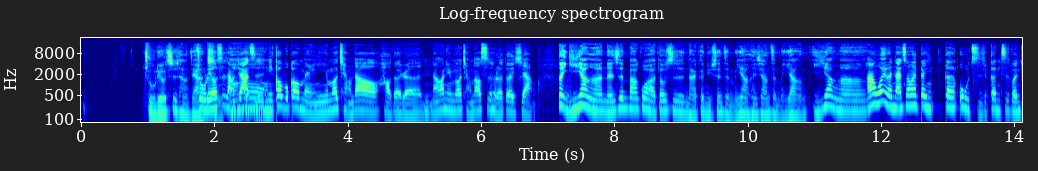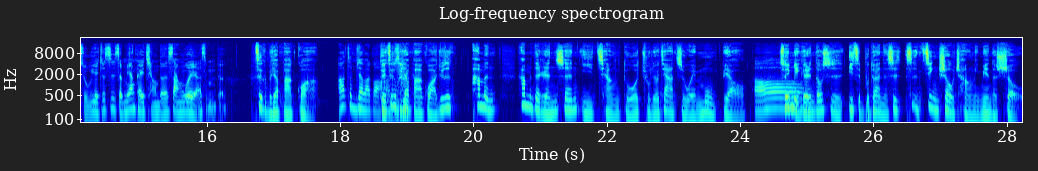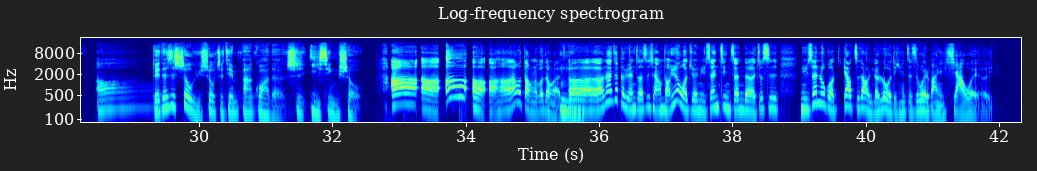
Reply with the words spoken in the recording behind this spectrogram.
主流市场价值，主流市场价值，哦、你够不够美？你有没有抢到好的人？然后你有没有抢到适合的对象？那一样啊，男生八卦都是哪个女生怎么样，很想怎么样，一样啊。啊，我以为男生会更更物质、更资本主义，就是怎么样可以抢得上位啊什么的。这个不叫八卦啊，这不叫八卦。对，这个不叫八卦，就是他们他们的人生以抢夺主流价值为目标哦，所以每个人都是一直不断的是是竞售场里面的兽哦。对，但是兽与兽之间八卦的是异性兽啊啊哦哦哦，我懂了，我懂了。嗯、呃，那这个原则是相同，因为我觉得女生竞争的就是女生，如果要知道你的弱点，也只是为了把你下位而已，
